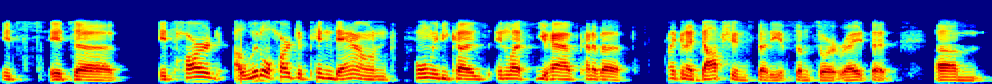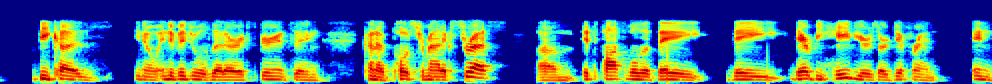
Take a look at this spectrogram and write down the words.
it's it's uh it's hard a little hard to pin down only because unless you have kind of a like an adoption study of some sort, right? That um, because you know individuals that are experiencing kind of post traumatic stress, um, it's possible that they they their behaviors are different in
